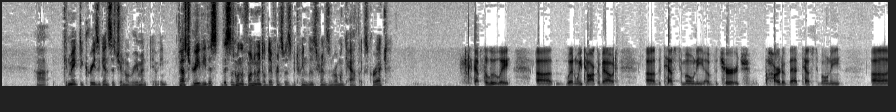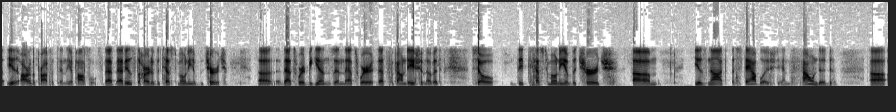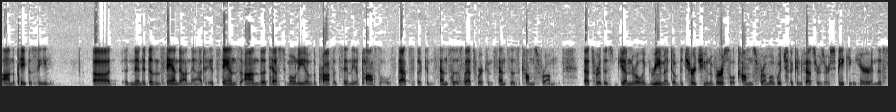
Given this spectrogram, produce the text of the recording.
uh, can make decrees against this general agreement. I mean, Pastor Greevy, this this is one of the fundamental differences between Lutherans and Roman Catholics, correct? Absolutely. Uh, when we talk about uh, the testimony of the Church, the heart of that testimony uh, is, are the prophets and the apostles. That that is the heart of the testimony of the Church uh, that's where it begins, and that's where that's the foundation of it. So the testimony of the church um, is not established and founded uh, on the papacy. Uh, and it doesn't stand on that. It stands on the testimony of the prophets and the apostles. That's the consensus. That's where consensus comes from. That's where this general agreement of the Church Universal comes from, of which the confessors are speaking here in this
